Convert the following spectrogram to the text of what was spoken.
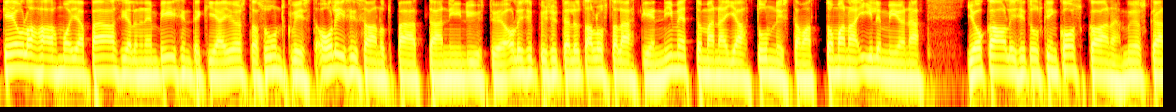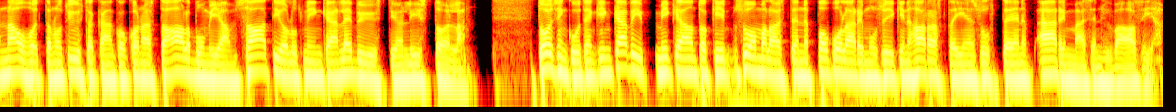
keulahahmo ja pääasiallinen biisintekijä Jösta Sundqvist olisi saanut päättää, niin yhtye olisi pysytellyt alusta lähtien nimettömänä ja tunnistamattomana ilmiönä, joka olisi tuskin koskaan myöskään nauhoittanut yhtäkään kokonaista albumia, saati ollut minkään levyyhtiön listoilla. Toisin kuitenkin kävi, mikä on toki suomalaisten populaarimusiikin harrastajien suhteen äärimmäisen hyvä asia.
